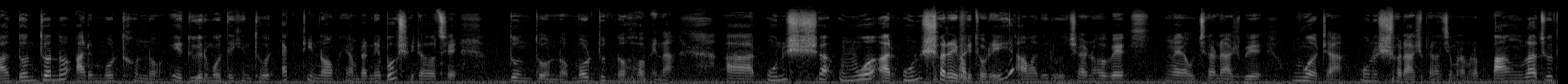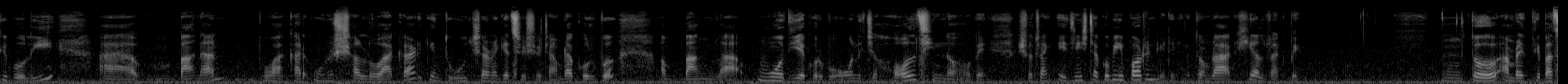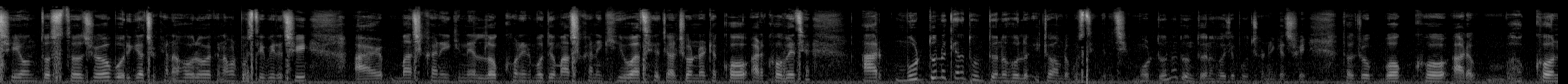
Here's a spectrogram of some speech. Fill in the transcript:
আর দন্তন্য আর মূর্ধন্য এই দুইয়ের মধ্যে কিন্তু একটি নখ আমরা নেব, সেটা হচ্ছে দন্তন্য মূর্ধন্য হবে না। আর অনুস্বা উয়া আর অনুস্বরের ভিতরে আমাদের উচ্চারণ হবে উচ্চারণ আসবে উয়াটা অনুস্বর আসবে না। যেমন আমরা বাংলা যদি বলি বানান আকার অনুসার লো আকার কিন্তু উচ্চারণের ক্ষেত্রে সেটা আমরা করব, বাংলা উঁ দিয়ে করব ও নিচে হল ছিন্ন হবে। সুতরাং এই জিনিসটা খুবই ইম্পর্টেন্ট এটা কিন্তু তোমরা খেয়াল রাখবে। তো আমরা দেখতে পাচ্ছি অন্তস্থজ বরিগাছ কেনা হলো, এখানে আমরা বুঝতে পেরেছি। আর মাঝখানে এখানে লক্ষণের মধ্যে মাঝখানে ঘিউ আছে, যার জন্য এটা ক আর খ হয়েছে। আর মূর্ধন্য কেন তুন্তন হলো, এটাও আমরা বুঝতে পেরেছি। মূর্ধন্য তুন্তন হয়েছে উচ্চারণের ক্ষেত্রে। তো বক্ষ আর ভক্ষণ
